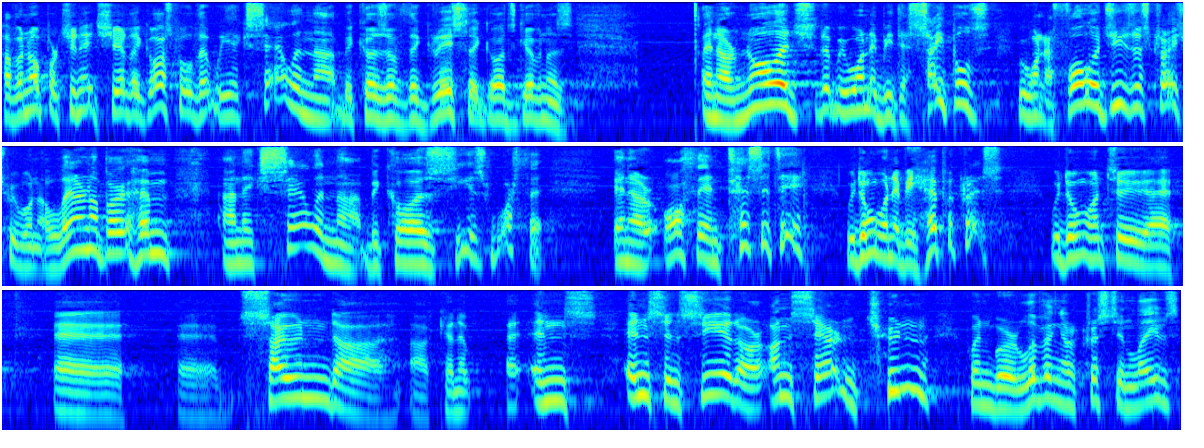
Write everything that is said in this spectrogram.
have an opportunity to share the gospel, that we excel in that because of the grace that God's given us. In our knowledge that we want to be disciples, we want to follow Jesus Christ, we want to learn about Him and excel in that because He is worth it. In our authenticity, we don't want to be hypocrites. We don't want to uh, uh, sound a, a, kind of ins, insincere or uncertain tune when we're living our Christian lives.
